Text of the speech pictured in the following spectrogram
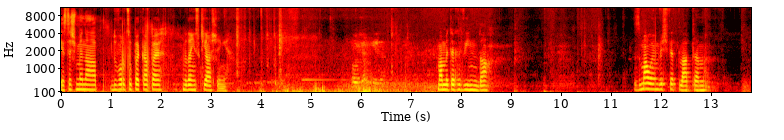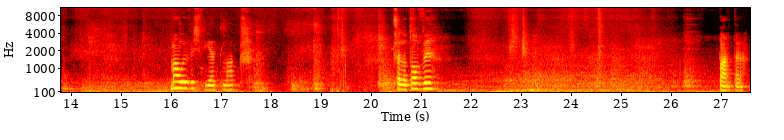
Jesteśmy na dworcu PKP Gdański 1. Mamy też winda z małym wyświetlaczem. Mały wyświetlacz. Przelotowy. Parter.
